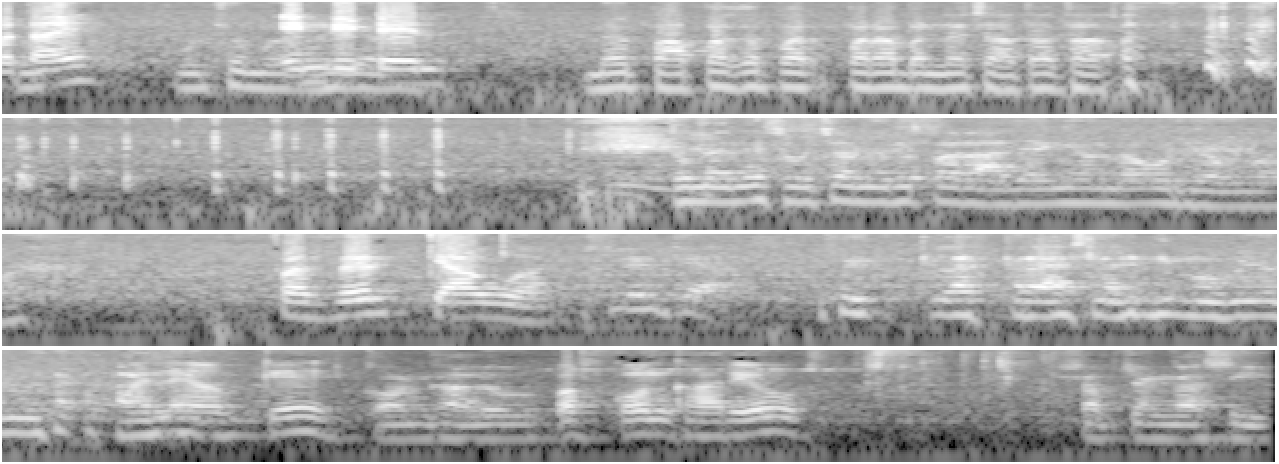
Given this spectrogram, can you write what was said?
बताएँ पूछो इन डिटेल मैं पापा का पर, परा बनना चाहता था। तो मैंने सोचा मेरे पर आ जाएँगे और मैं उड़ जाऊँगा। पर फिर क्या हुआ? फिर क्या? फिर क्रैश लैंडिंग हो गई और मैं हाल आपके। कौन खा लो? पफ कौन खा रहे हो? सब चंगा सी।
